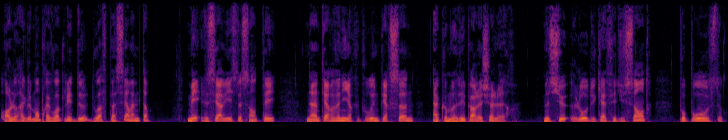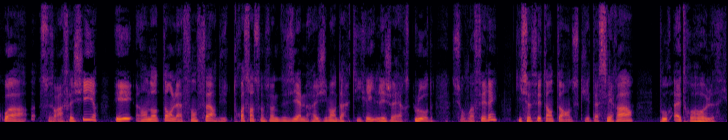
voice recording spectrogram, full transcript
Or, le règlement prévoit que les deux doivent passer en même temps. Mais le service de santé n'a intervenir que pour une personne incommodée par les chaleurs. Monsieur Hulot du Café du Centre propose de quoi se rafraîchir et on entend la fanfare du 372e régiment d'artillerie légère lourde sur voie ferrée qui se fait entendre, ce qui est assez rare pour être relevé.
